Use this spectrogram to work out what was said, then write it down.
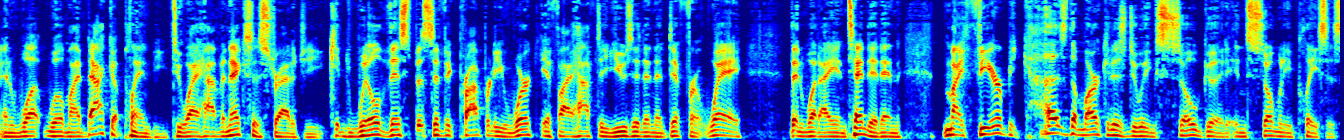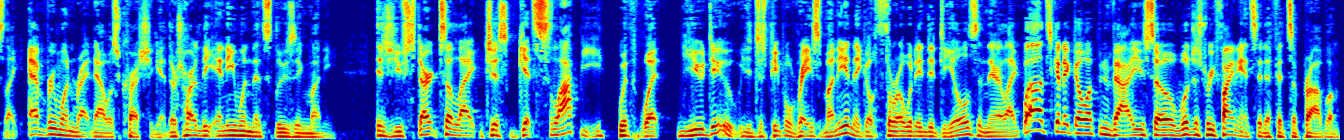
and what will my backup plan be? Do I have an exit strategy? Can, will this specific property work if I have to use it in a different way than what I intended? And my fear, because the market is doing so good in so many places, like everyone right now is crushing it. There's hardly anyone that's losing money is you start to like just get sloppy with what you do. You just people raise money and they go throw it into deals and they're like, well, it's going to go up in value. So we'll just refinance it if it's a problem.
